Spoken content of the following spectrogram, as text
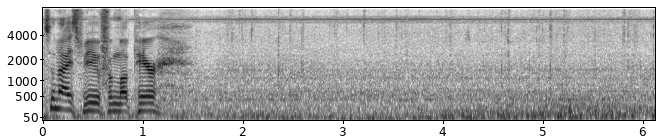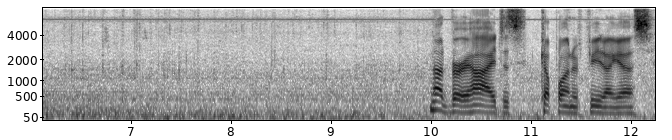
It's a nice view from up here. Not very high, just a couple hundred feet, I guess.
